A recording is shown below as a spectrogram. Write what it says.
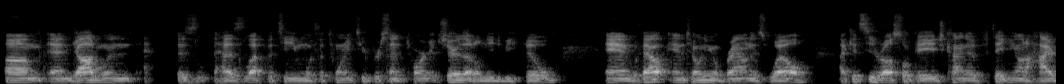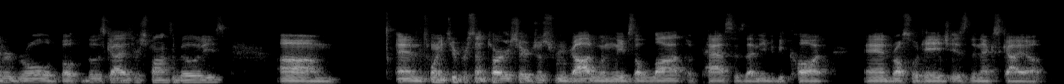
Um, and Godwin is has left the team with a 22% target share that'll need to be filled, and without Antonio Brown as well I could see Russell Gage kind of taking on a hybrid role of both of those guys' responsibilities. Um, and 22% target share just from Godwin leaves a lot of passes that need to be caught. And Russell Gage is the next guy up.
